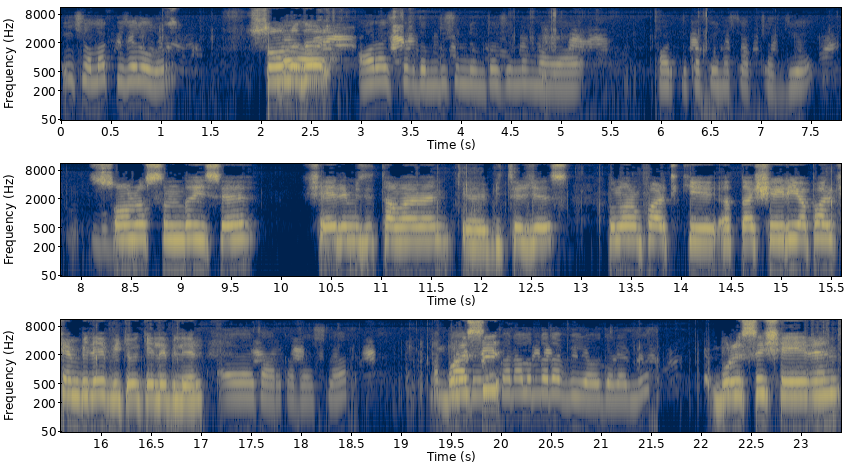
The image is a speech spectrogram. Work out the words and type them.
İnşallah güzel olur. Sonra da Bayağı araştırdım, düşündüm, taşındım bayağı. Farklı kafeyi nasıl yapacağız diye. sonrasında ise şehrimizi tamamen e, bitireceğiz. Bunların part 2 hatta şehri yaparken bile video gelebilir. Evet arkadaşlar. Hatta Burası- benim kanalımda da video gelebilir. Burası şehrin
